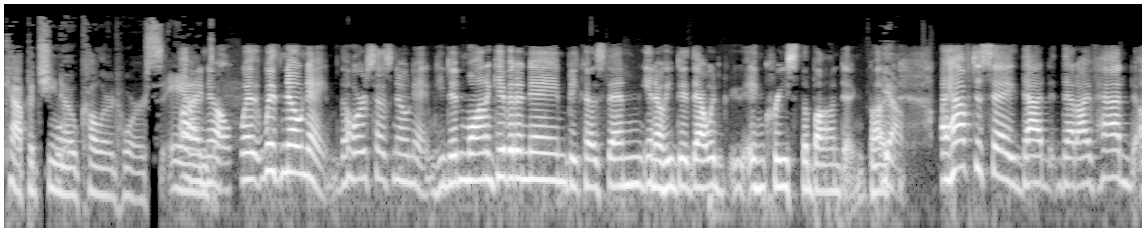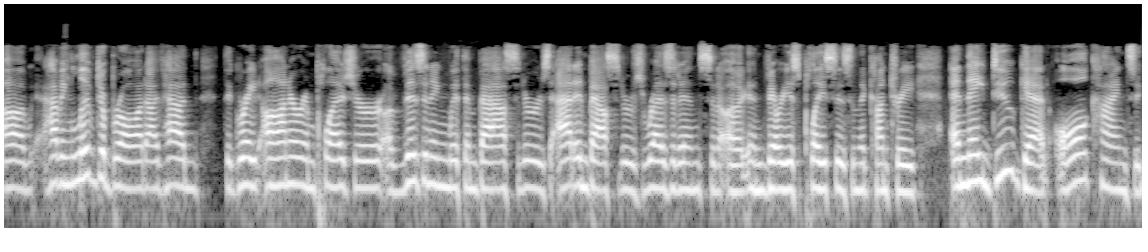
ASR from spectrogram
cappuccino colored horse. And I know with, with no name. The horse has no name. He didn't want to give it a name because then you know he did that would increase the bonding. But Yeah. I have to say that that I've had uh, having lived abroad, I've had the great honor and pleasure of visiting with ambassadors at ambassadors' residence in, uh, in various places in the country, and they do get all kinds of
